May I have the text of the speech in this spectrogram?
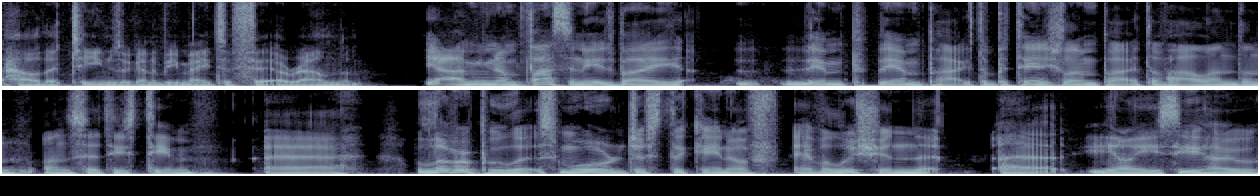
how their teams are going to be made to fit around them. Yeah, I mean, I'm fascinated by the imp- the impact, the potential impact of Haaland on, on City's team. Uh, Liverpool, it's more just the kind of evolution that uh, you know. You see how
